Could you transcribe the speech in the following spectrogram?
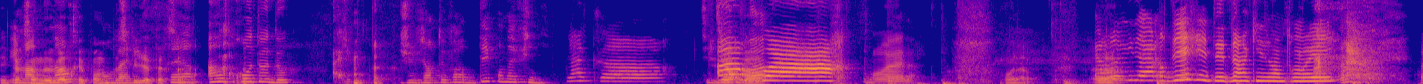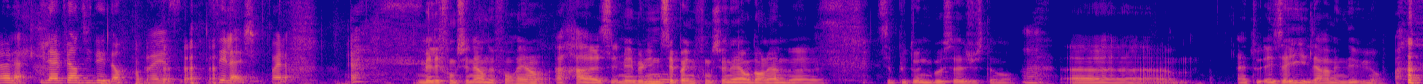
Mais personne ne va te répondre parce qu'il n'y a personne. Faire un gros dodo. Allez, je viens te voir dès qu'on a fini. D'accord. Au revoir. Voilà. Voilà. Euh... Regardez, j'ai des dents qui sont tombées. voilà, il a perdu des dents. C'est l'âge. Voilà. Mais les fonctionnaires ne font rien. Ah, mais Beline, c'est pas une fonctionnaire dans l'âme. Euh, c'est plutôt une bosseuse, justement. Mm. Euh, Esaïe, il la ramène des vues. Hein.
